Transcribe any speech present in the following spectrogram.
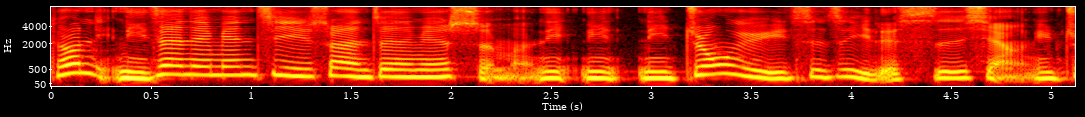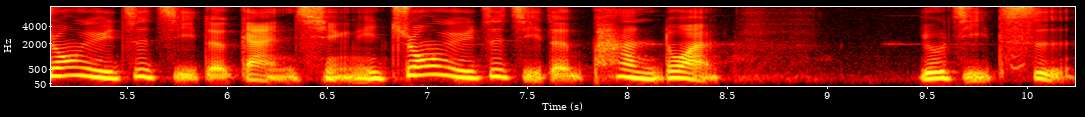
然后你你在那边计算，在那边什么？你你你忠于一次自己的思想，你忠于自己的感情，你忠于自己的判断，有几次？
